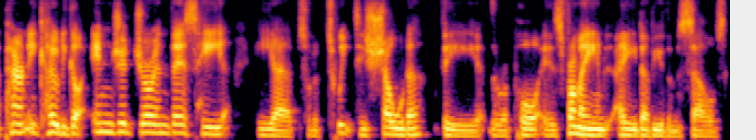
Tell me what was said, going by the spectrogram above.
Apparently, Cody got injured during this. He he uh, sort of tweaked his shoulder. The the report is from AEW themselves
